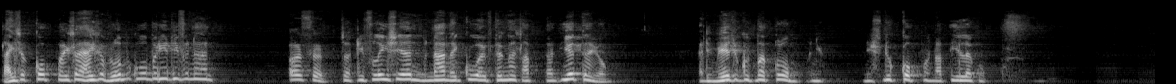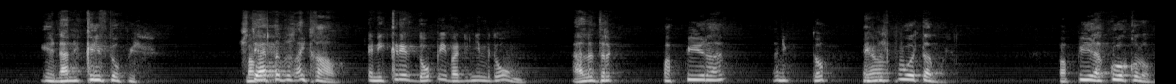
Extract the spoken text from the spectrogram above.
Hy se kop, hy sê hy se blom kom by die vanaand. As dit so die vlees en dan hy koop hy dinge op dan eet hy hom. En die mense kom maar klomp en die, die snoekkop natuurlik ook. En dan die kreefdoppies. Sterte was uitgehaal. En die kreefdoppie, wat doen jy met hom? Hulle druk papier aan in die dop en ja. spoorte moet. Papier kokel hom.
